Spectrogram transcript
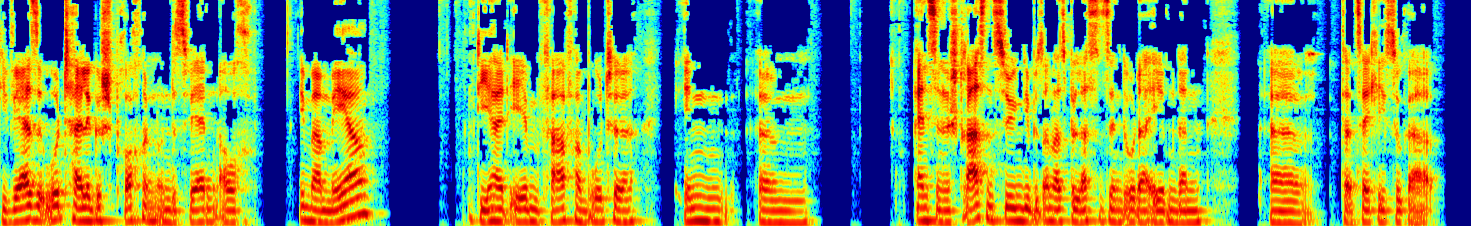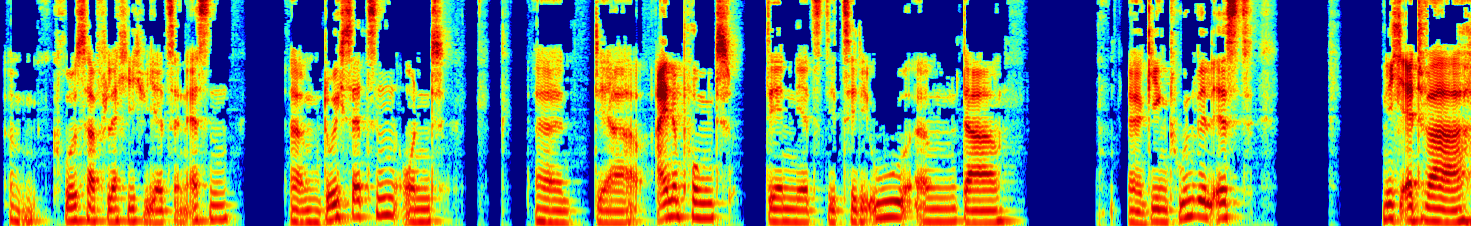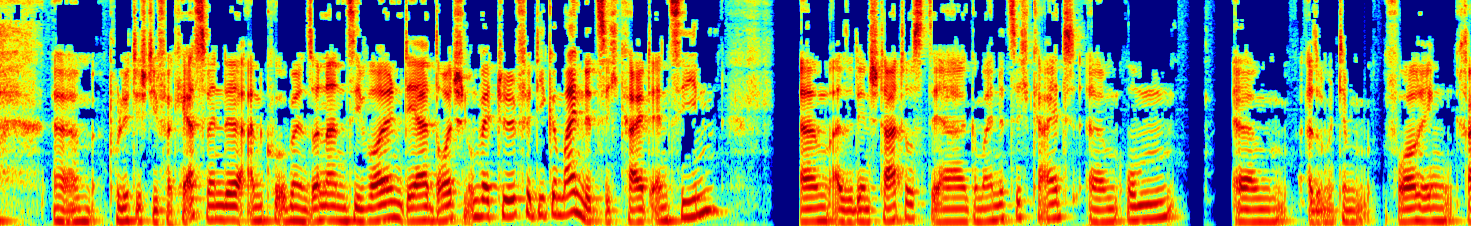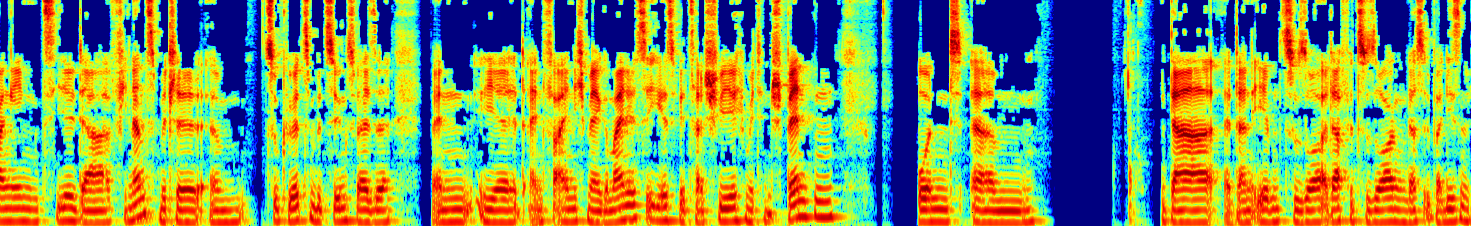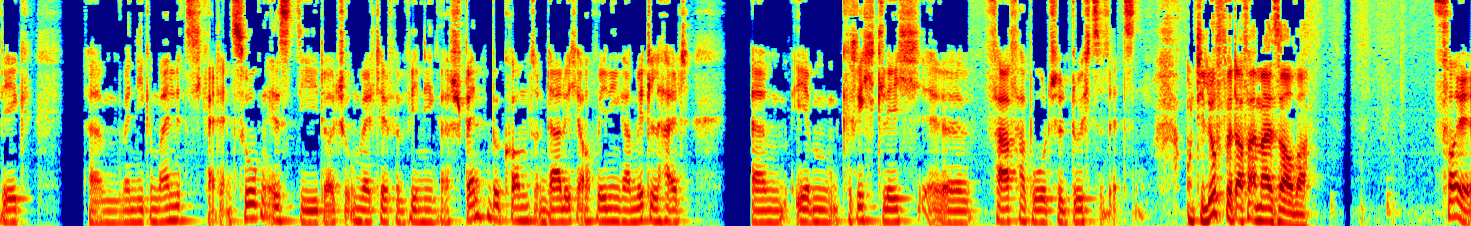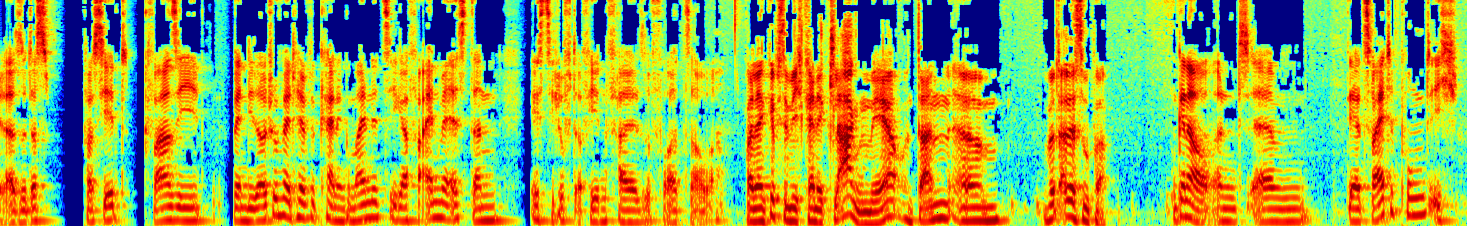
diverse Urteile gesprochen und es werden auch immer mehr, die halt eben Fahrverbote in ähm, einzelnen Straßenzügen, die besonders belastet sind oder eben dann äh, tatsächlich sogar ähm, größer flächig wie jetzt in Essen ähm, durchsetzen. Und äh, der eine Punkt, den jetzt die CDU ähm, da äh, gegen tun will, ist nicht etwa ähm, politisch die Verkehrswende ankurbeln, sondern sie wollen der deutschen Umwelthilfe die Gemeinnützigkeit entziehen ähm, also den Status der Gemeinnützigkeit, ähm, um ähm, also mit dem vorrangigen Ziel, da Finanzmittel ähm, zu kürzen, beziehungsweise wenn hier ein Verein nicht mehr gemeinnützig ist, wird es halt schwierig mit den Spenden und ähm, da dann eben zu dafür zu sorgen, dass über diesen Weg ähm, wenn die Gemeinnützigkeit entzogen ist, die deutsche Umwelthilfe weniger Spenden bekommt und dadurch auch weniger Mittel halt ähm, eben gerichtlich äh, Fahrverbote durchzusetzen. Und die Luft wird auf einmal sauber. Voll. Also das passiert quasi, wenn die Deutsche Umwelthilfe keine gemeinnütziger Verein mehr ist, dann ist die Luft auf jeden Fall sofort sauber. Weil dann gibt es nämlich keine Klagen mehr und dann ähm, wird alles super. Genau. Und ähm, der zweite Punkt, ich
